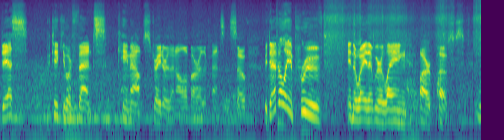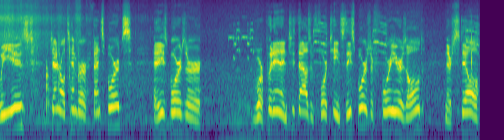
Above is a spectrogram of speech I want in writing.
this particular fence came out straighter than all of our other fences. So we definitely improved in the way that we were laying our posts. We used General Timber fence boards. And these boards are were put in in 2014, so these boards are four years old. And they're still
